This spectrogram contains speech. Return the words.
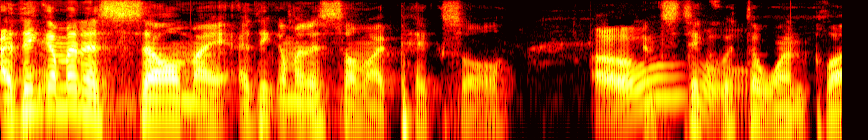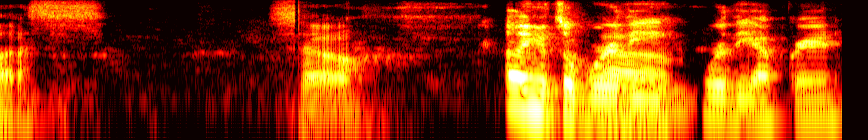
I think I'm gonna sell my I think I'm gonna sell my Pixel Oh, and stick with the One Plus. So I think it's a worthy Um, worthy upgrade.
